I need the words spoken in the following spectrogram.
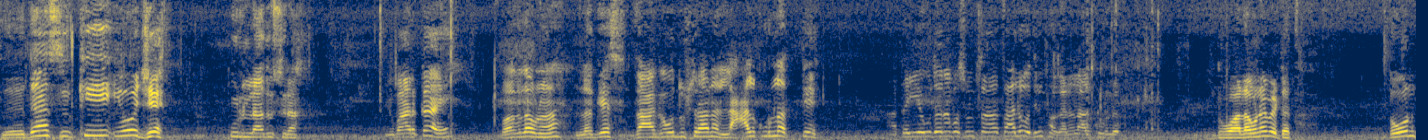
सदा सुखी यो जे कुर्ला दुसरा. यो बारका आहे. बघलाव ना लगेच जागाव दुसरा ना लाल कुर्ला ते. आता येऊदानापासून चा- चालू होती ना फगाना लाल कुर्लं. धुवालाव नाही भेटत. दोन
